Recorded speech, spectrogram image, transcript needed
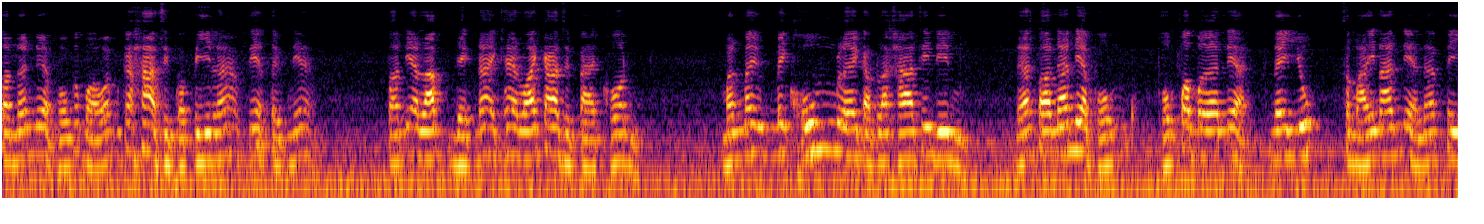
ตอนนั้นเนี่ยผมก็บอกว่ามันก็ห้าสิบกว่าปีแล้วเนี่ยตึกเนี่ยตอนนี้รับเด็กได้แค่ร้อยเก้าสิบแปดคน มันไม่ไม่คุ้มเลยกับราคาที่ดินนะตอนนั้นเนี่ยผมผมประเมินเนี่ยในยุคสมัยนั้นเนี่ยนะปี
